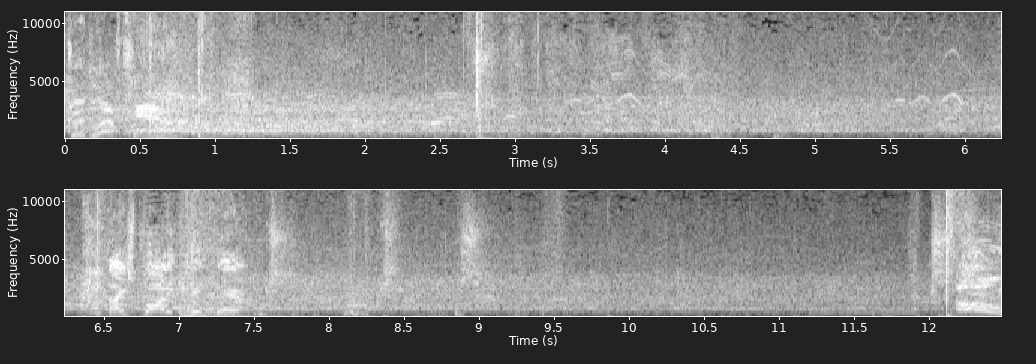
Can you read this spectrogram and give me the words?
Good left hand. Nice body kick there. Oh,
